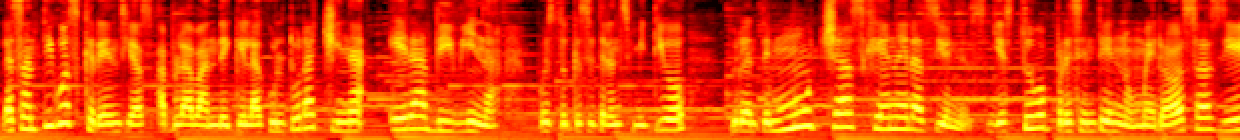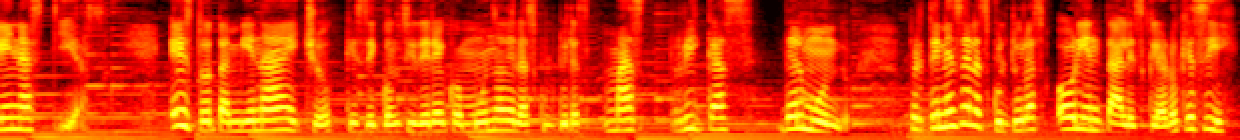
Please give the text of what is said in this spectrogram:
Las antiguas creencias hablaban de que la cultura china era divina, puesto que se transmitió durante muchas generaciones y estuvo presente en numerosas dinastías. Esto también ha hecho que se considere como una de las culturas más ricas del mundo. Pertenece a las culturas orientales, claro que sí,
